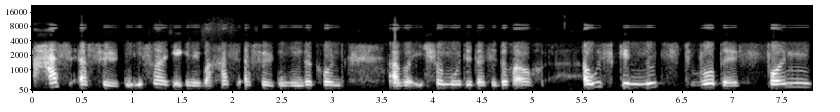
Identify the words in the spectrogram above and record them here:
hasserfüllten, Israel gegenüber hasserfüllten Hintergrund, aber ich vermute, dass sie doch auch ausgenutzt wurde von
